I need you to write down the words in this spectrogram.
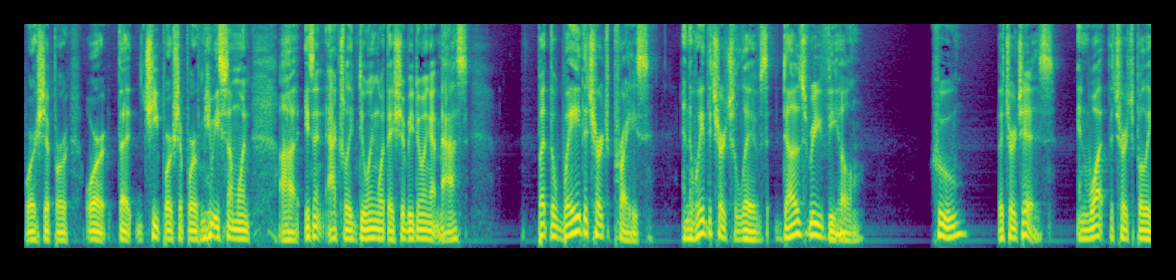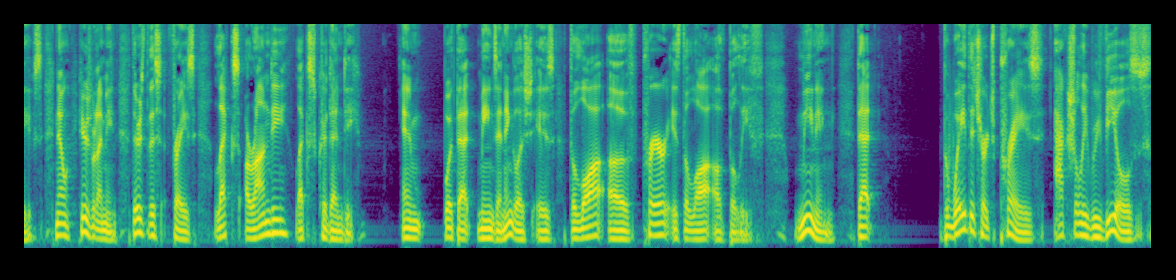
worship or, or the cheap worship where maybe someone uh, isn't actually doing what they should be doing at Mass, but the way the church prays and the way the church lives does reveal who the church is and what the church believes. Now, here's what I mean. There's this phrase, lex orandi, lex credendi. And what that means in English is the law of prayer is the law of belief, meaning that the way the church prays actually reveals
